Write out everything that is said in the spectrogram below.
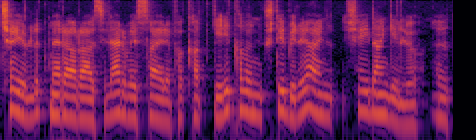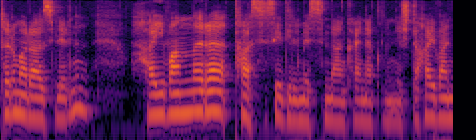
çayırlık, mera araziler vesaire. Fakat geri kalan üçte biri aynı şeyden geliyor. E, tarım arazilerinin hayvanlara tahsis edilmesinden kaynaklanıyor. İşte hayvan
